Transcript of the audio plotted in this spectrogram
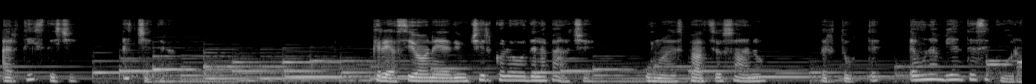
artistici, eccetera. Creazione di un circolo della pace uno spazio sano per tutte e un ambiente sicuro.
